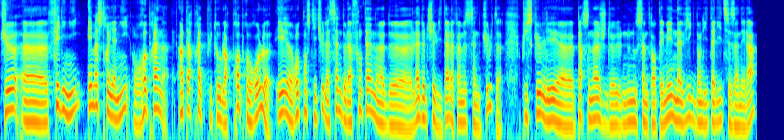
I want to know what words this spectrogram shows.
que euh, Fellini et Mastroianni reprennent, interprètent plutôt leur propre rôle et reconstituent la scène de la fontaine de La Dolce Vita, la fameuse scène culte, puisque les personnages de Nous nous sommes tant aimés naviguent dans l'Italie de ces années-là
